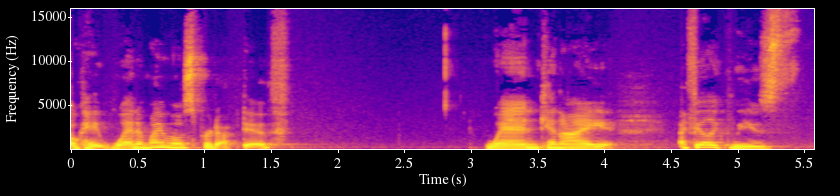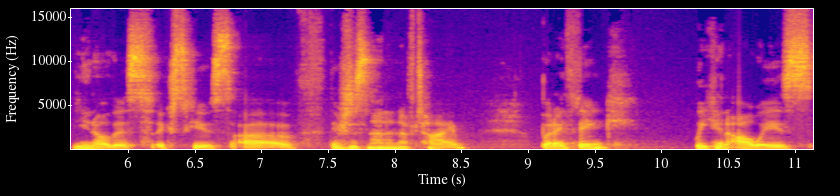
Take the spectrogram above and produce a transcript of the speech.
okay, when am I most productive? When can I? I feel like we use, you know, this excuse of there's just not enough time. But I think we can always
